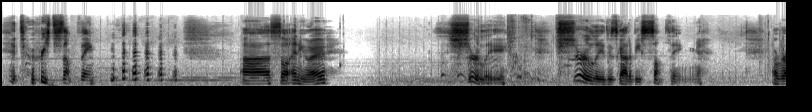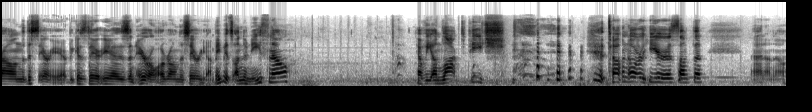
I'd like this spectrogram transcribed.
to reach something. uh, so anyway... Surely, surely there's got to be something around this area, because there is an arrow around this area. Maybe it's underneath now? Have we unlocked Peach? Down over here or something? I don't know.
